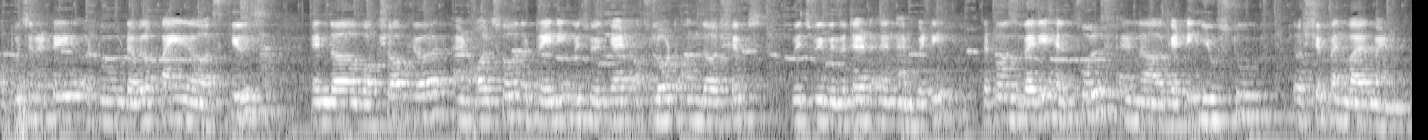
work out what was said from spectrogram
opportunity to develop my uh, skills in the workshop here and also the training which we get afloat on the ships which we visited in MPT. That was very helpful in uh, getting used to the ship environment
